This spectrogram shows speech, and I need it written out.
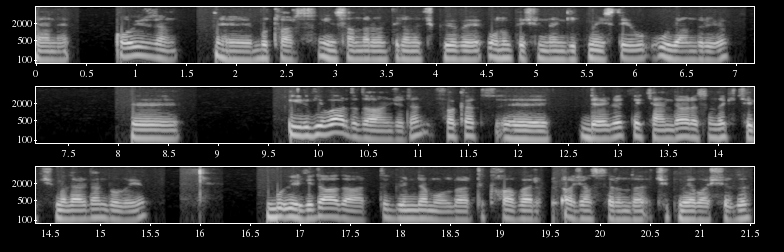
Yani o yüzden e, bu tarz insanlar ön plana çıkıyor ve onun peşinden gitme isteği uyandırıyor. E, ilgi vardı daha önceden fakat e, devletle kendi arasındaki çekişmelerden dolayı bu ilgi daha da arttı. Gündem oldu artık haber ajanslarında çıkmaya başladı.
